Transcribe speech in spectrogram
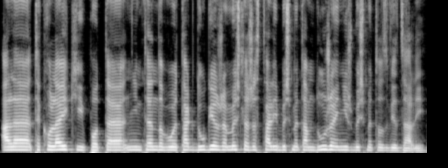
ale te kolejki po te Nintendo były tak długie, że myślę, że stalibyśmy tam dłużej niż byśmy to zwiedzali.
